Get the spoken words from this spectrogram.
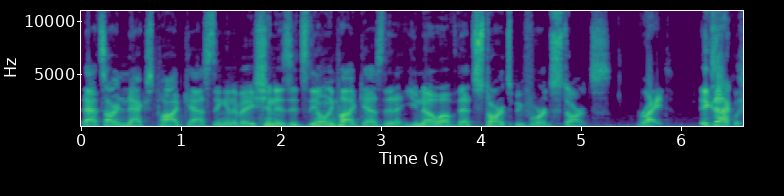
That's our next podcasting innovation. Is it's the only podcast that you know of that starts before it starts. Right. Exactly.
